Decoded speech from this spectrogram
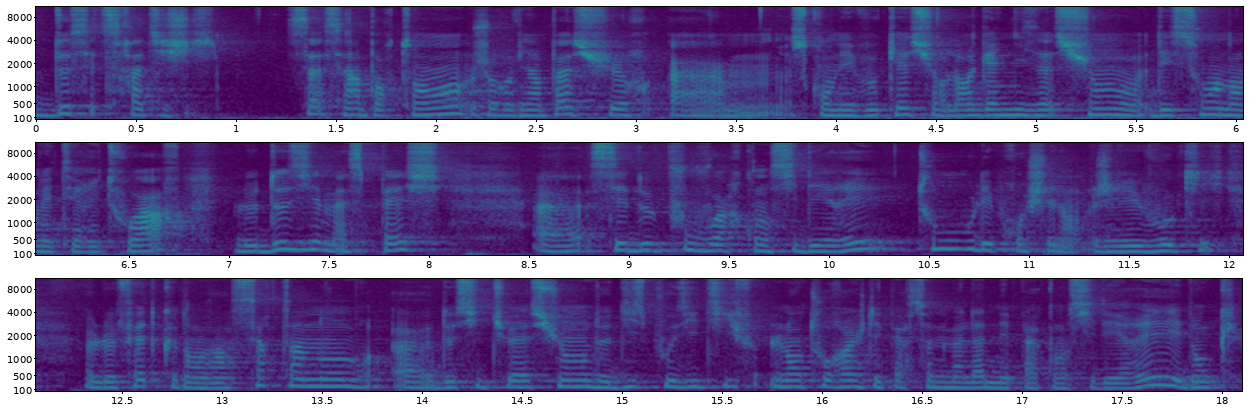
de cette stratégie. Ça, c'est important. Je ne reviens pas sur euh, ce qu'on évoquait sur l'organisation des soins dans les territoires. Le deuxième aspect, euh, c'est de pouvoir considérer tous les proches aidants. J'ai évoqué le fait que dans un certain nombre euh, de situations, de dispositifs, l'entourage des personnes malades n'est pas considéré, et donc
